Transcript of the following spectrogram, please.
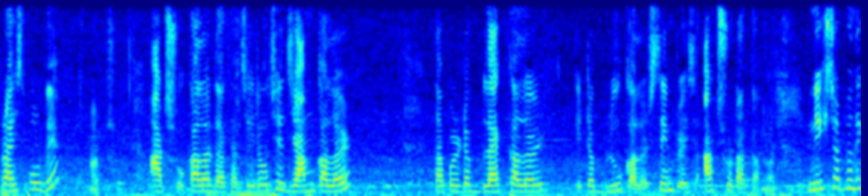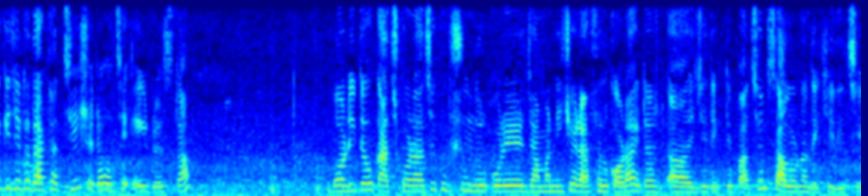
প্রাইস পড়বে? আটশো। আটশো। কালার দেখাচ্ছি। এটা হচ্ছে জাম কালার তারপর এটা ব্ল্যাক কালার এটা ব্লু কালার সেম প্রাইস আটশো টাকা। নেক্সট আপনাদেরকে যেটা দেখাচ্ছি সেটা হচ্ছে এই ড্রেসটা বডিতেও কাজ করা আছে খুব সুন্দর করে জামার নিচে র্যাফেল করা এটা এই যে দেখতে পাচ্ছেন সালোনা দেখিয়ে দিচ্ছি।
